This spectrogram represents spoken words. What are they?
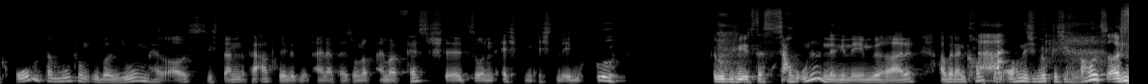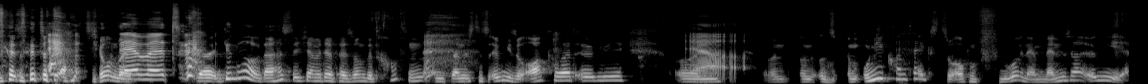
groben Vermutung über Zoom heraus sich dann verabredet mit einer Person, auf einmal feststellt, so in echt im echten Leben: „Irgendwie ist das sauunangenehm gerade“, aber dann kommt man auch nicht wirklich raus aus der Situation, weil Damn it. ja, genau, da hast du dich ja mit der Person getroffen und dann ist das irgendwie so awkward irgendwie und Ja. und und und im Uni-Kontext, so auf'm Flur in der Mensa irgendwie, ja,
